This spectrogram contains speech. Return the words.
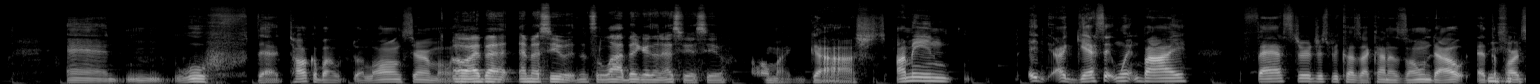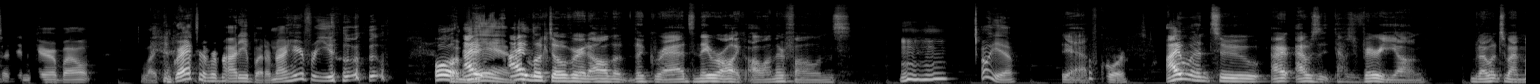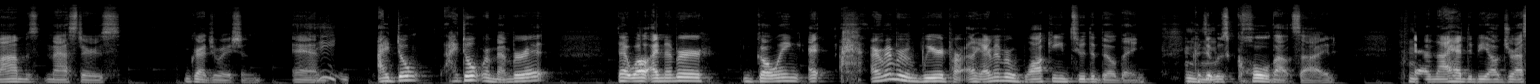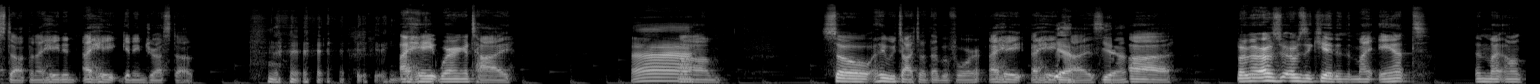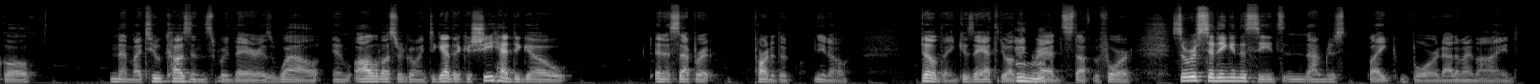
and mm, woof, that talk about a long ceremony. Oh, I bet MSU. That's a lot bigger than SVSU. Oh my gosh. I mean, it, I guess it went by faster just because I kind of zoned out at the parts I didn't care about. Like, congrats everybody, but I'm not here for you. Oh, But I, man. I looked over at all the, the grads and they were all like all on their phones. hmm Oh yeah, Yeah. of course. I went to I, I was I was very young, but I went to my mom's master's graduation and Hey. I don't I don't remember it that well. I remember going I, I remember a weird part. Like I remember walking to the building because it Mhm. was cold outside Hmm. and I had to be all dressed up and I hated I hate getting dressed up. I hate wearing a tie. ah, Um, so I think we talked about that before. I hate I hate Yeah, ties. yeah. Uh, but I remember I was I was a kid, and my aunt and my uncle, and then my two cousins were there as well, and all of us were going together because she had to go in a separate part of the you know building because they have to do all the Mhm. grad stuff before. So we're sitting in the seats, and I'm just like bored out of my mind.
